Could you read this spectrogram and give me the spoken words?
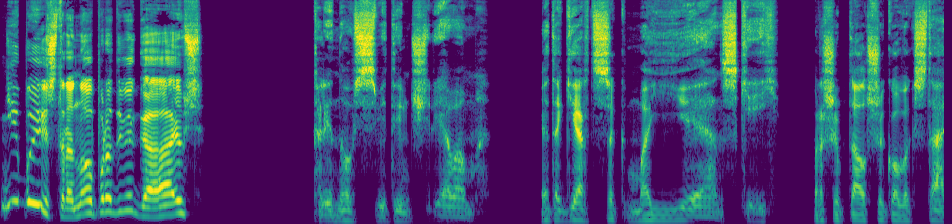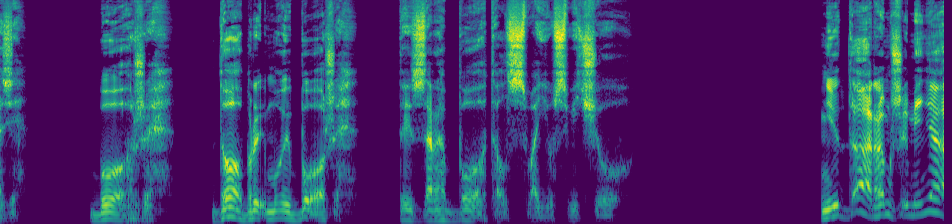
Не быстро, но продвигаюсь». «Клянусь святым чревом, это герцог Майенский», — прошептал Шико в экстазе. «Боже, добрый мой Боже, ты заработал свою свечу». «Недаром же меня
